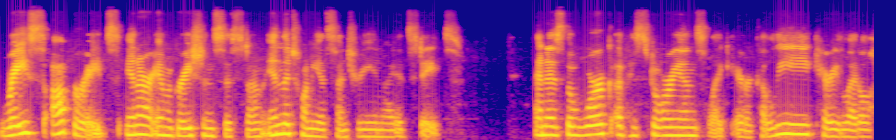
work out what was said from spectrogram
race operates in our immigration system in the 20th century United States. And as the work of historians like Erika Lee, Carrie Lytle,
